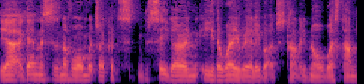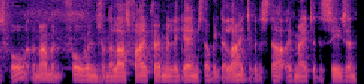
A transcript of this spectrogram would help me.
Yeah, again, this is another one which I could see going either way, really, but I just can't ignore West Ham's form at the moment. Four wins from the mm. last five Premier League games. They'll be delighted with the start they've made to the season.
